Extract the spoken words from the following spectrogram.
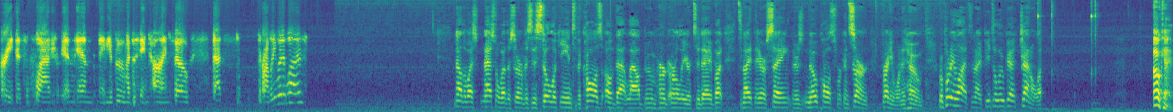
create this flash and and maybe a boom at the same time. So that's probably what it was. Now, the West National Weather Service is still looking into the cause of that loud boom heard earlier today, but tonight they are saying there's no cause for concern for anyone at home. Reporting live tonight, Pete DeLuca, Channel. Okay.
